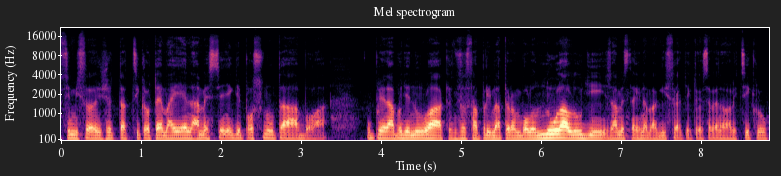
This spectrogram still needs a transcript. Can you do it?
si mysleli, že tá cyklotéma je na meste niekde posunutá a bola úplne na bode nula. Keď som sa stal primátorom, bolo nula ľudí zamestnaných na magistráte, ktorí sa venovali cyklu.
